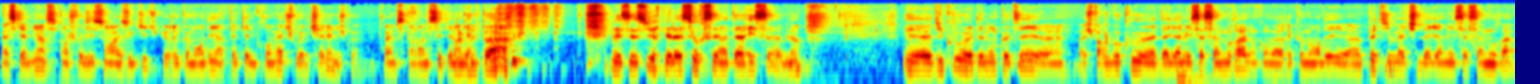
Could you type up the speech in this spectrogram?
Bah, ce qu'il y a de bien, c'est qu'en choisissant Azuki, tu peux recommander un paquet de gros matchs où elle challenge. Quoi. Le problème, c'est qu'en- c'est qu'elle en gagne pas. Mais c'est sûr que la source est intarissable. hein. Et euh, du coup, de mon côté, bah, je parle beaucoup d'Ayame Sasamura, donc on va recommander un petit match d'Ayame Sasamura.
